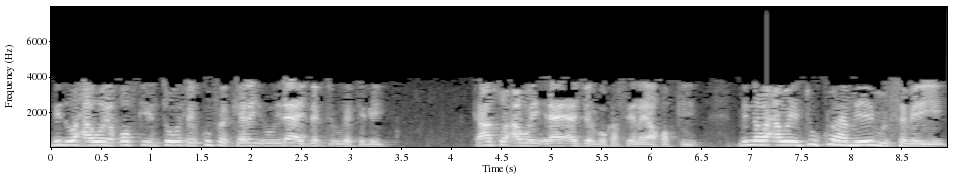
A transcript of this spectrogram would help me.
Mid waxa weeye qofkii intuu wixii ku fekeray uu ilaahay darti uga tegey. Kaas waxa weye ilaahay ajar buu ka siinaya qofkii. Midna waxa weye intuu ku hamiyey buu sameeyey.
